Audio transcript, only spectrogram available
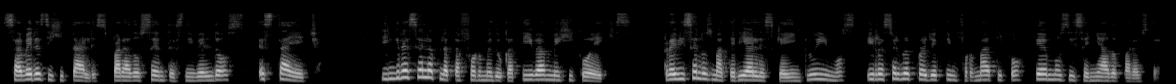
Saberes Digitales para Docentes Nivel 2, está hecha. Ingrese a la plataforma educativa México X, revise los materiales que incluimos y resuelve el proyecto informático que hemos diseñado para usted.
